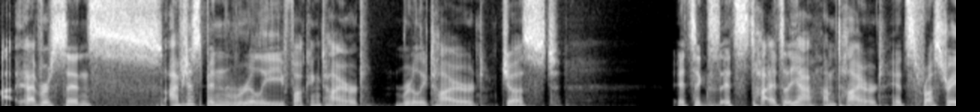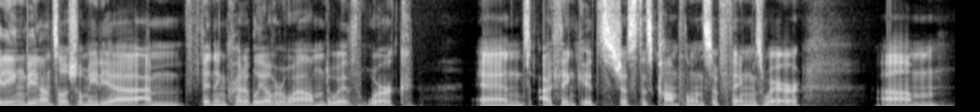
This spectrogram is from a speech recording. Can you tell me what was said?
I- ever since I've just been really fucking tired, really tired. Just it's ex- it's ti it's yeah, I'm tired. It's frustrating being on social media. I'm been incredibly overwhelmed with work, and I think it's just this confluence of things where, um,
